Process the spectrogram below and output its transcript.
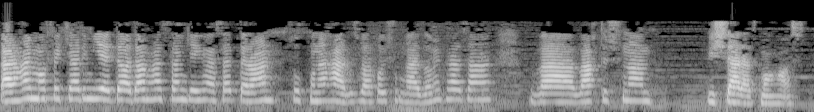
در همین ما فکر کردیم یه عده آدم هستن که این وسط دارن تو خونه هر روز برای خودشون غذا میپزن و وقتشون هم بیشتر از ما هست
